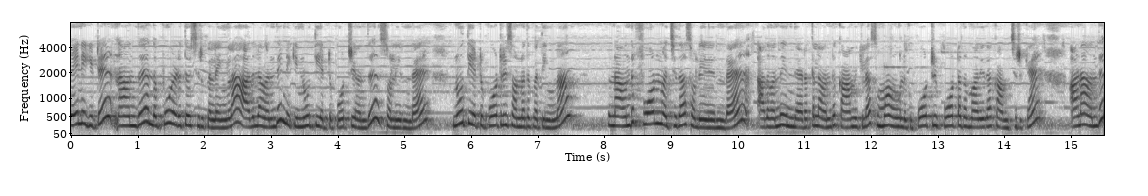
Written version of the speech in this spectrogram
வேணிக்கிட்டு நான் வந்து அந்த பூ எடுத்து வச்சுருக்கேன் இல்லைங்களா? அதில் வந்து இன்றைக்கி நூற்றி எட்டு போற்றி வந்து சொல்லியிருந்தேன். நூற்றி எட்டு போற்றி சொன்னது பார்த்திங்கன்னா நான் வந்து ஃபோன் வச்சு தான் சொல்லியிருந்தேன். அதை வந்து இந்த இடத்துல வந்து காமிக்கல. சும்மா உங்களுக்கு போற்றி போட்டது மாதிரி தான் காமிச்சிருக்கேன். ஆனால் வந்து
